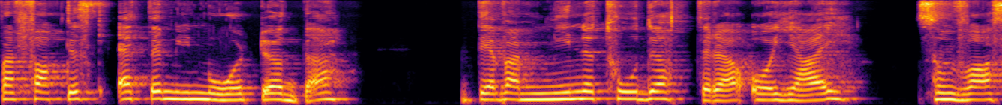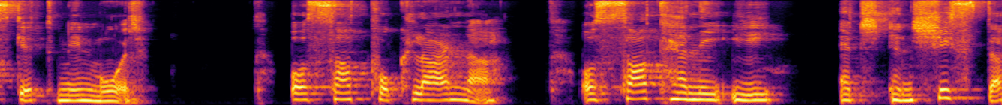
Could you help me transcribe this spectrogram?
var faktisk etter min mor døde. Det var mine to døtre og jeg som vasket min mor. Og satt på klærne. Og satt henne i et, en kiste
